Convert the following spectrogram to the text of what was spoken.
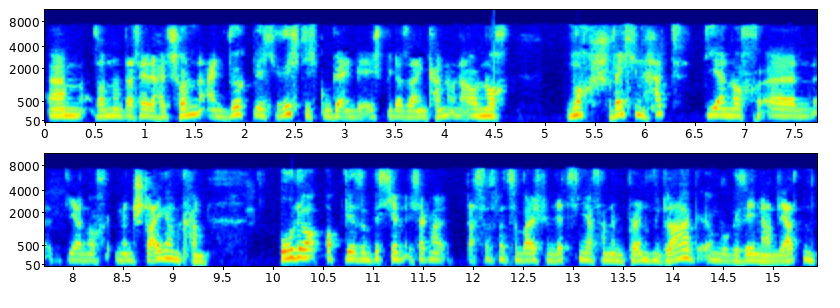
ähm, sondern dass er halt schon ein wirklich richtig guter NBA-Spieler sein kann und auch noch noch Schwächen hat, die er noch, äh, die er noch immens steigern kann. Oder ob wir so ein bisschen, ich sag mal, das, was wir zum Beispiel im letzten Jahr von einem Brandon Clark irgendwo gesehen haben, der hat ein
